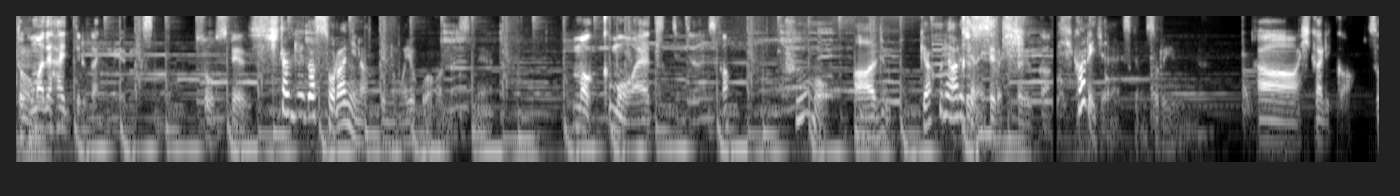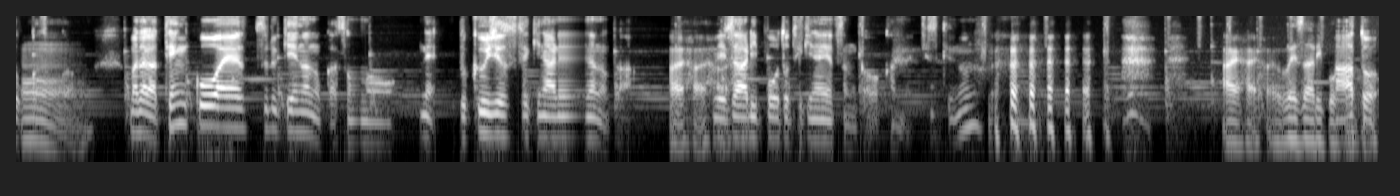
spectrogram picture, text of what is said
どこまで入ってるかにもよりますね。そうですね。下着が空になってるのもよくわかんないですね。まあ、雲を操ってんじゃないですか。雲？ああ、でも逆にあれじゃない？ですか。というか。光じゃないですかね、それ言うああ、光か。そっかそっか。まあだから天候を操る系なのか、そのね、武空術的なあれなのか、はいはいはい。ウェザーリポート的なやつなのかわかんないんですけどね。はいはいはい。ウェザーリポート。ああと、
